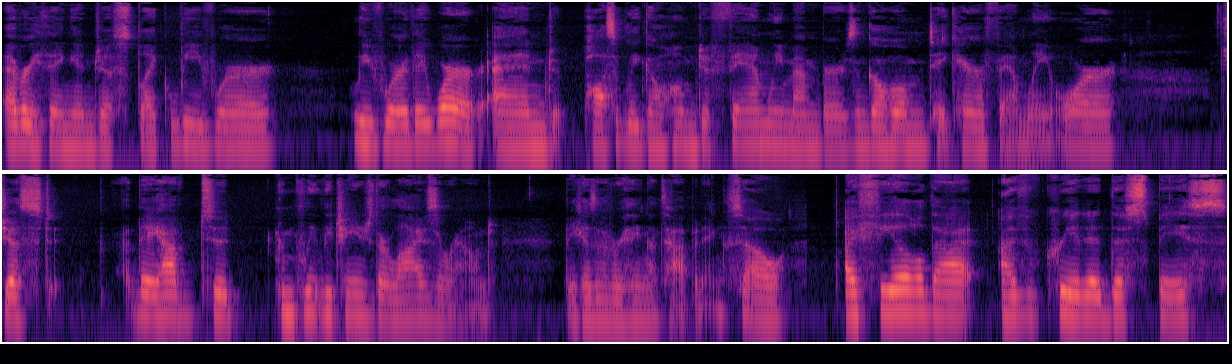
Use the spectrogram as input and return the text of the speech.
everything and just like leave where leave where they were and possibly go home to family members and go home and take care of family or just they have to completely change their lives around because of everything that's happening. So I feel that I've created this space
